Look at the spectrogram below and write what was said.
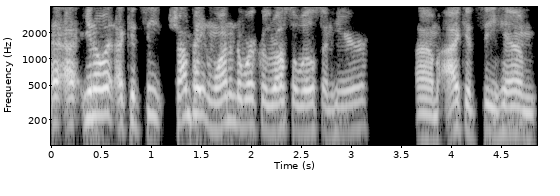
I, I, you know what? I could see Sean Payton wanted to work with Russell Wilson here. Um, I could see him.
